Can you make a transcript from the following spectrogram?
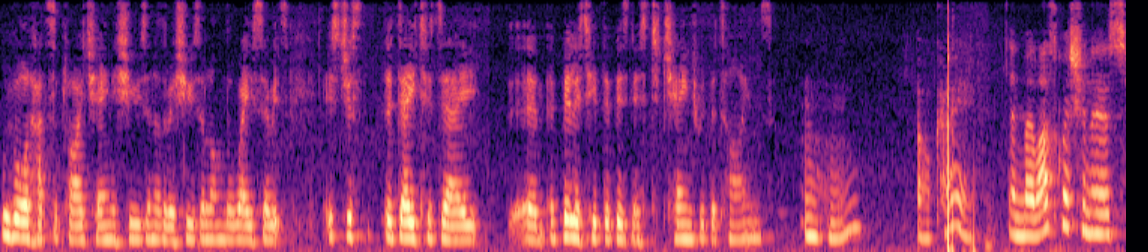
we've all had supply chain issues and other issues along the way, so it's it's just the day to day ability of the business to change with the times. Mm-hmm. Okay. And my last question is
